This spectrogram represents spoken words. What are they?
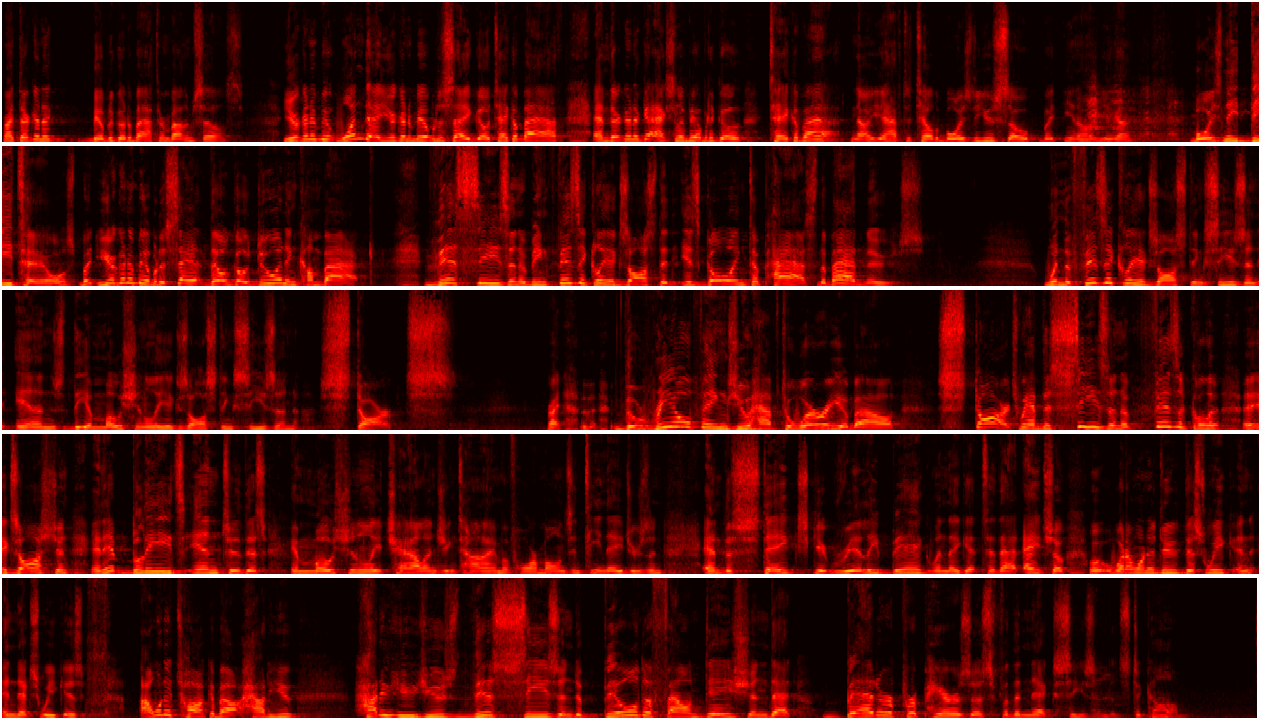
Right? They're going to be able to go to the bathroom by themselves. You're going to be one day you're going to be able to say go take a bath and they're going to actually be able to go take a bath. Now you have to tell the boys to use soap, but you know, you got boys need details, but you're going to be able to say it. They'll go do it and come back. This season of being physically exhausted is going to pass. The bad news. When the physically exhausting season ends, the emotionally exhausting season starts right? The real things you have to worry about starts. We have this season of physical exhaustion, and it bleeds into this emotionally challenging time of hormones and teenagers, and, and the stakes get really big when they get to that age. So, what I want to do this week and, and next week is I want to talk about how do you. How do you use this season to build a foundation that better prepares us for the next season that's to come.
